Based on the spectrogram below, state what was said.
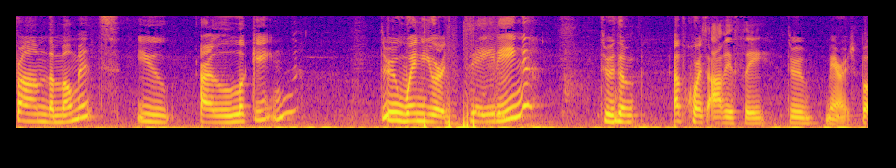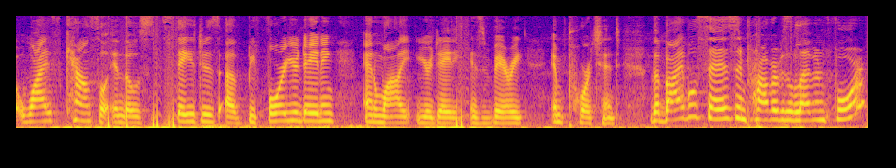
From the moment you are looking through when you're dating, through the of course, obviously through marriage, but wise counsel in those stages of before you're dating and while you're dating is very important. The Bible says in Proverbs 11:4,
